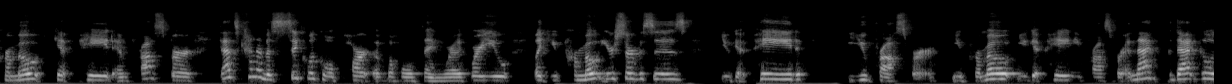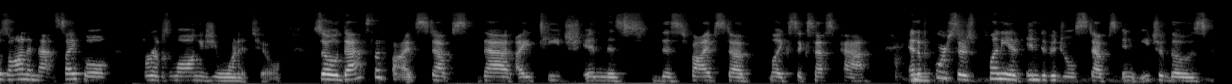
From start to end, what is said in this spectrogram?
promote get paid and prosper that's kind of a cyclical part of the whole thing where like where you like you promote your services you get paid you prosper. You promote you get paid you prosper. And that that goes on in that cycle for as long as you want it to. So that's the five steps that i teach in this this five step like success path. And of mm-hmm. course there's plenty of individual steps in each of those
